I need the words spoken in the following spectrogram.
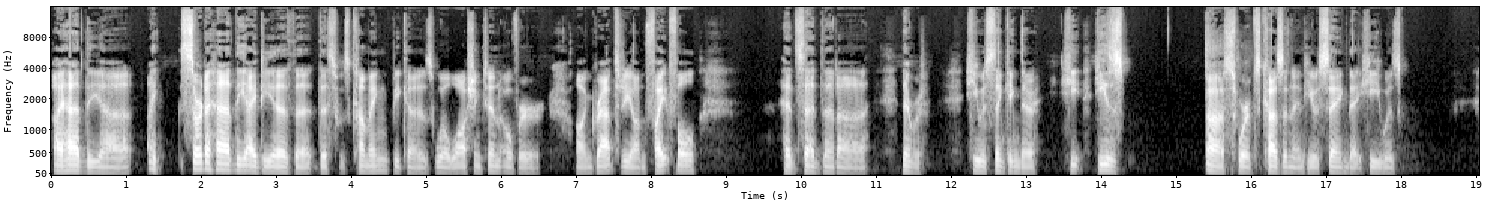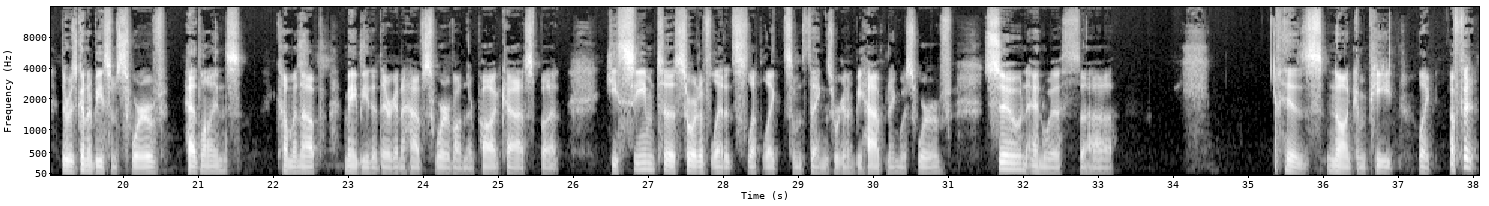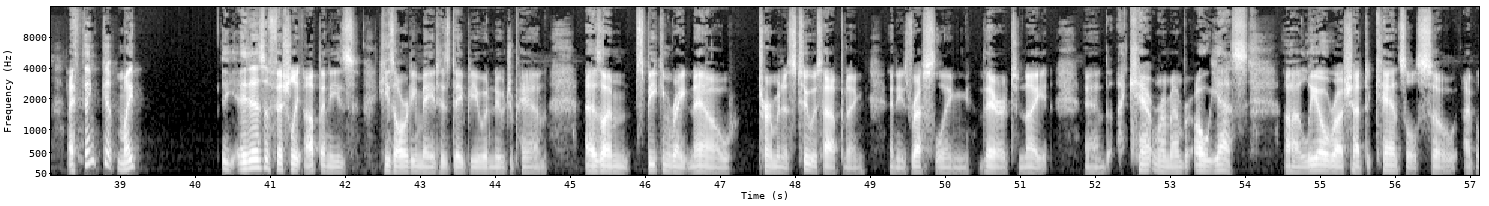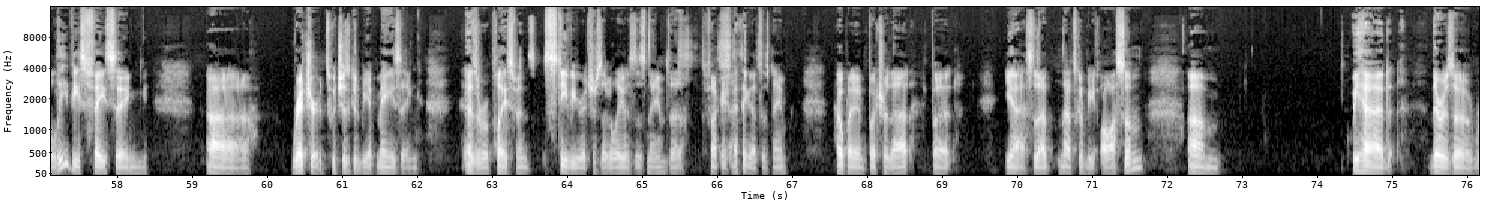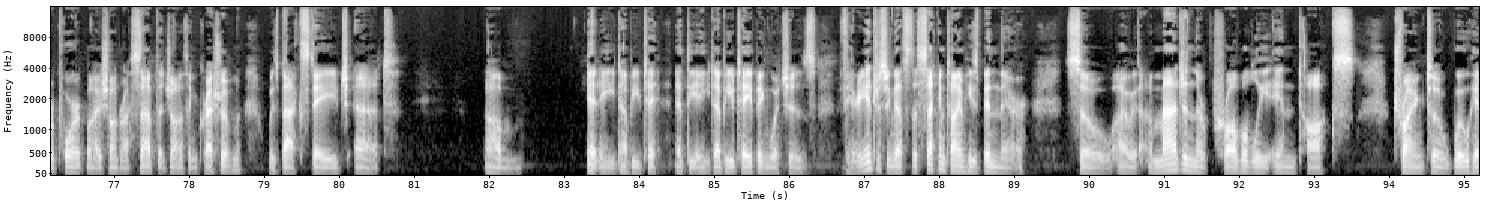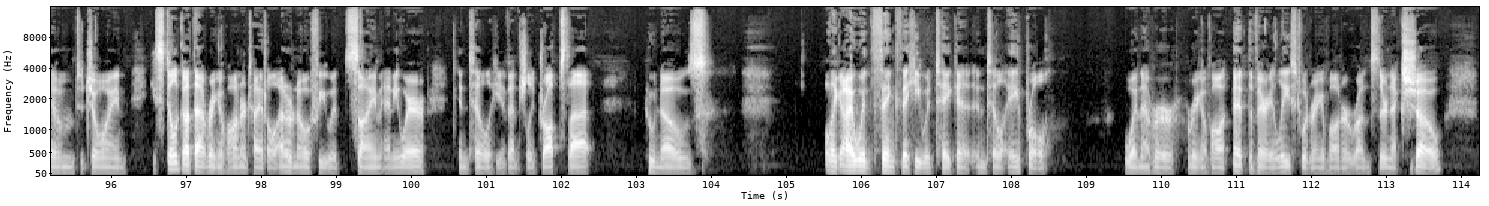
I had the, uh, I sort of had the idea that this was coming because Will Washington over on Grapsody on Fightful had said that uh, there were he was thinking there he he's uh, Swerve's cousin and he was saying that he was there was going to be some Swerve headlines coming up maybe that they're going to have Swerve on their podcast but he seemed to sort of let it slip like some things were going to be happening with Swerve soon and with uh, his non compete. Like, I think it might. It is officially up, and he's he's already made his debut in New Japan. As I'm speaking right now, Terminus 2 is happening, and he's wrestling there tonight. And I can't remember. Oh, yes uh, Lio Rush had to cancel, so I believe he's facing uh, Richards, which is going to be amazing as a replacement. Stevie Richards, I believe, is his name. The fucking, I think that's his name. Hope I didn't butcher that, but yeah, so that that's going to be awesome. Um, we had there was a report by Sean Ross Sapp that Jonathan Gresham was backstage at um, at AEW ta- at the AEW taping, which is very interesting. That's the second time he's been there. So I imagine they're probably in talks trying to woo him to join. He's still got that Ring of Honor title. I don't know if he would sign anywhere until he eventually drops that. Who knows? Like I would think that he would take it until April whenever Ring of Honor, at the very least, when Ring of Honor runs their next show.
